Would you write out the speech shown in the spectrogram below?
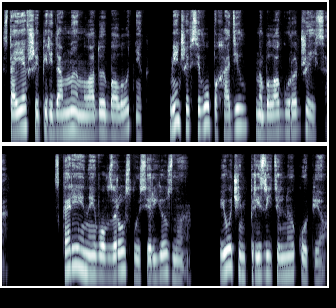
Стоявший передо мной молодой болотник меньше всего походил на балагура Джейса. Скорее на его взрослую, серьезную и очень презрительную копию,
